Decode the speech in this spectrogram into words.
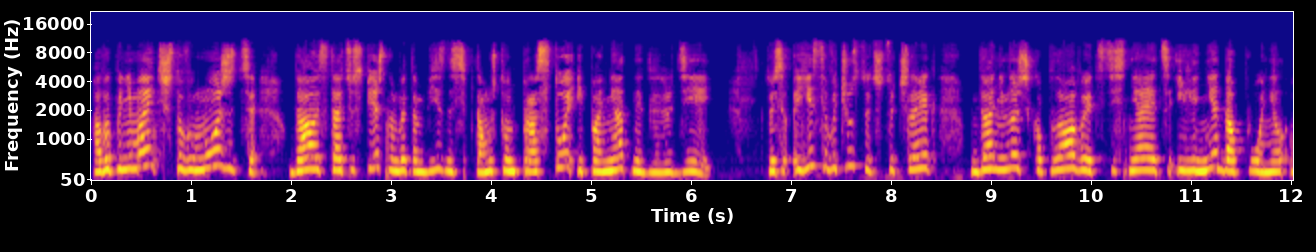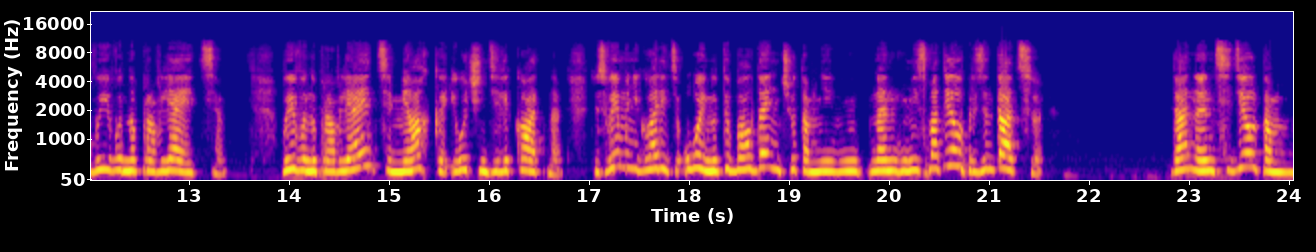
А вы понимаете, что вы можете да, стать успешным в этом бизнесе, потому что он простой и понятный для людей. То есть если вы чувствуете, что человек, да, немножечко плавает, стесняется или недопонял, вы его направляете. Вы его направляете мягко и очень деликатно. То есть вы ему не говорите, ой, ну ты балда, ничего там не, не, не смотрела презентацию. Да, наверное, сидела там,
